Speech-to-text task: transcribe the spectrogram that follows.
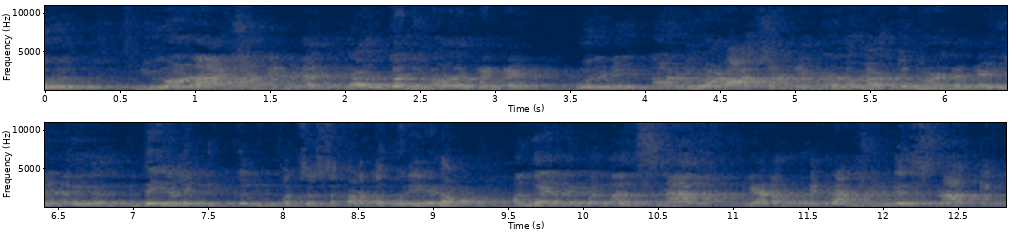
ஒரு நியூரான் ஆக்ஷன் டெர்மினல் இந்த அடுத்த நியூரானோட டென்ட்ரைன் ஒரு நியூரான் நியூரான் ஆக்சான் டெர்மினலும் அடுத்த நியூரான் டென்ட்ரைன் என்ன இது இந்த எலக்ட்ரிக்கல் இம்பல்சஸ் கடத்தக்கூடிய இடம். அந்த இடத்துக்கு பேர் தான் ஸ்னாப் நடக்கக்கூடிய டிரான்ஸ்மிஷன் ஸ்னாப்டிக்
